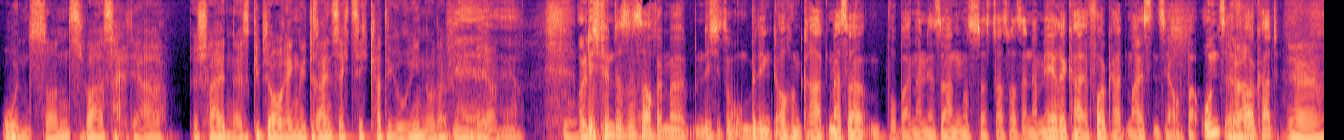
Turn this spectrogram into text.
Und sonst war es halt ja bescheiden. Es gibt ja auch irgendwie 63 Kategorien oder viel Ja, mehr. ja, ja. So. Und ich finde, das ist auch immer nicht so unbedingt auch ein Gradmesser, wobei man ja sagen muss, dass das, was in Amerika Erfolg hat, meistens ja auch bei uns Erfolg hat. Ja, ja.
